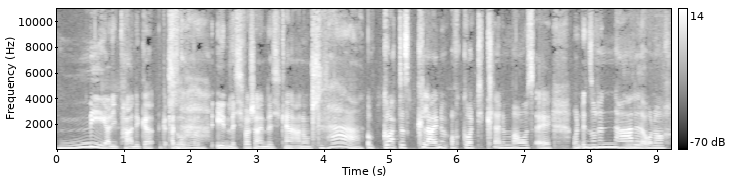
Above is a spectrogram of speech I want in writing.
mega die Panik, also Klar. ähnlich wahrscheinlich, keine Ahnung. Klar. Oh Gott, das kleine, oh Gott, die kleine Maus, ey. Und in so eine Nadel auch noch.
